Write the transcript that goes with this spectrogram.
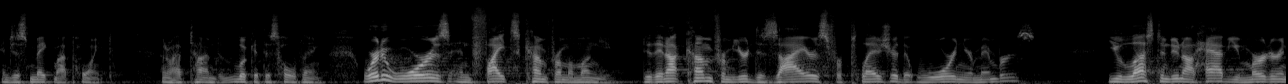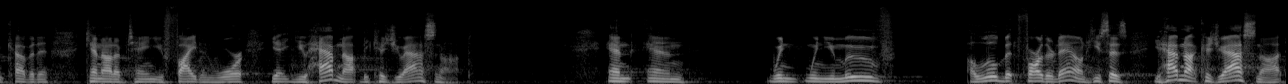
and just make my point. I don't have time to look at this whole thing. Where do wars and fights come from among you? Do they not come from your desires for pleasure that war in your members? You lust and do not have, you murder and covet, and cannot obtain, you fight and war, yet you have not because you ask not. And, and when, when you move a little bit farther down, he says, You have not because you ask not.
